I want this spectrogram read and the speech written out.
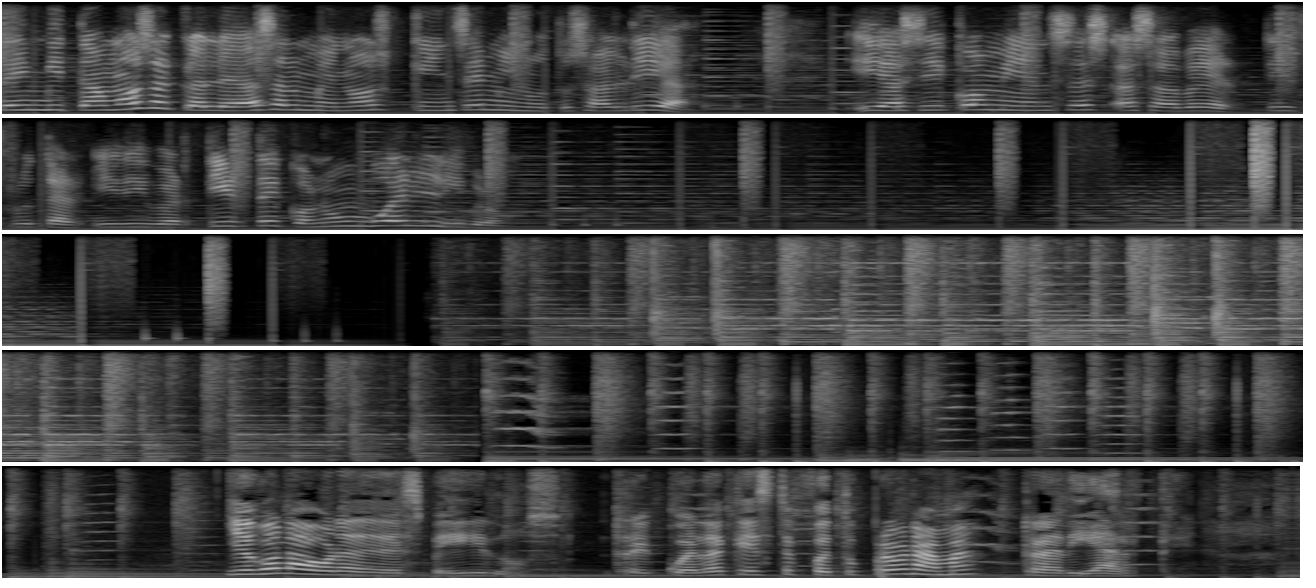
Te invitamos a que leas al menos 15 minutos al día y así comiences a saber, disfrutar y divertirte con un buen libro. Llegó la hora de despedirnos. Recuerda que este fue tu programa Radiarte,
